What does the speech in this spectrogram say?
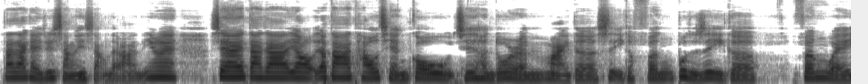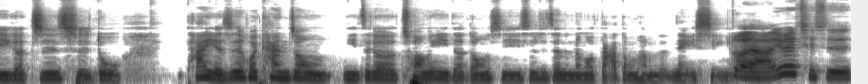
大家可以去想一想的啦。因为现在大家要要大家掏钱购物，其实很多人买的是一个氛，不只是一个氛围，一个支持度，他也是会看重你这个创意的东西是不是真的能够打动他们的内心啊？对啊，因为其实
